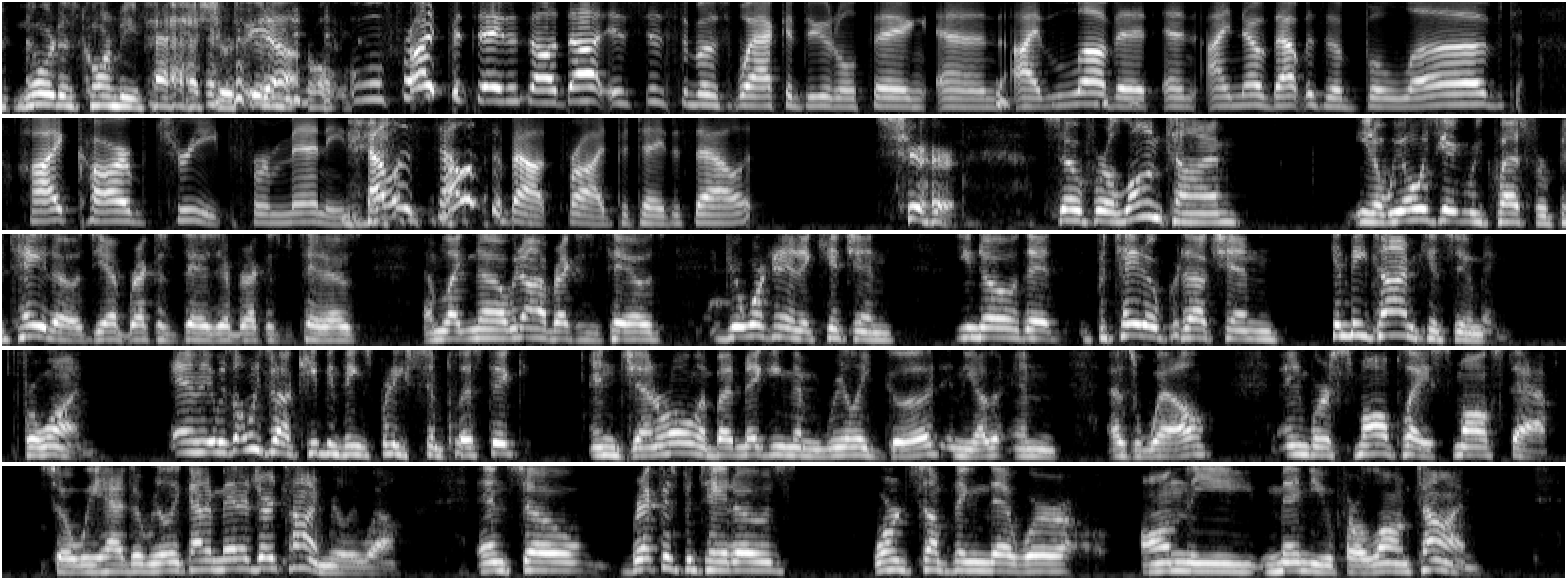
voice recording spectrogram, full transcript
Nor does corned beef hash or cinnamon rolls. Well, fried potato salad, that is just the most wackadoodle thing. And I love it. And I know that was a beloved high carb treat for many. Tell us, tell us about fried potato salad. Sure. So for a long time, you know, we always get requests for potatoes. Do you have breakfast potatoes? Do you have breakfast potatoes? I'm like, no, we don't have breakfast potatoes. If you're working in a kitchen, you know that potato production can be time consuming, for one. And it was always about keeping things pretty simplistic in general, and but making them really good in the other and as well. And we're a small place, small staff. So we had to really kind of manage our time really well. And so breakfast potatoes weren't something that were on the menu for a long time.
